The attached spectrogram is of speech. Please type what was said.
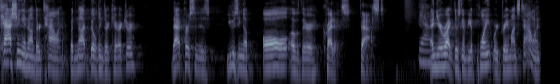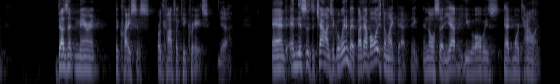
cashing in on their talent but not building their character, that person is using up all of their credits fast. yeah. And you're right, there's going to be a point where Draymond's talent doesn't merit the crisis or the conflict he creates. Yeah. And, and this is the challenge. You go, wait a minute, but I've always been like that. And they'll say, yeah, but you always had more talent.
